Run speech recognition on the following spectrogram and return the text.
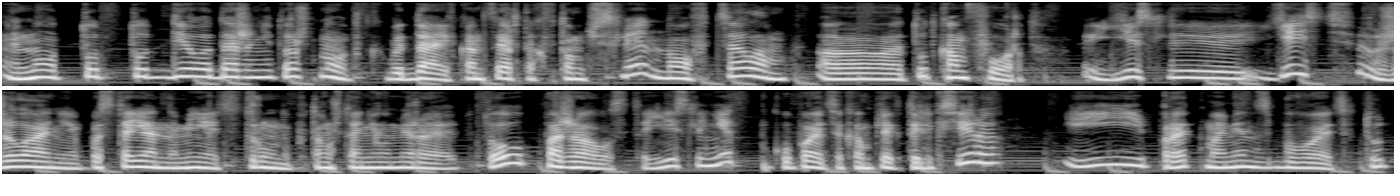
Ну, тут, тут дело даже не то, что, ну, как бы, да, и в концертах в том числе, но в целом э, тут комфорт. Если есть желание постоянно менять струны, потому что они умирают, то, пожалуйста. Если нет, покупается комплект эликсира, и про этот момент забывается. Тут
